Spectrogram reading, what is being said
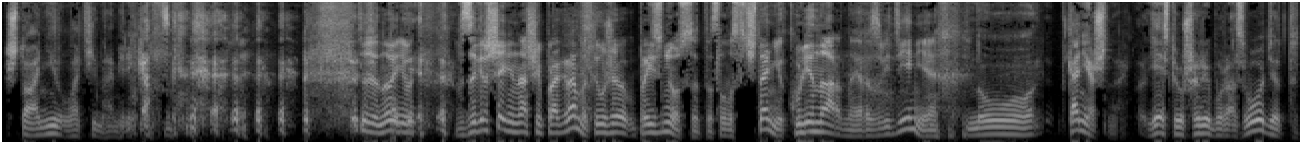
что они латиноамериканцы. Слушай, ну в завершении нашей программы ты уже произнес это словосочетание кулинарное разведение. Ну, конечно, если уж рыбу разводят,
